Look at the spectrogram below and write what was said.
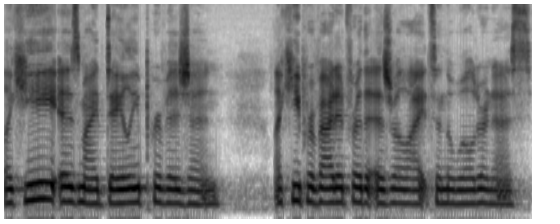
Like he is my daily provision. Like he provided for the Israelites in the wilderness.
